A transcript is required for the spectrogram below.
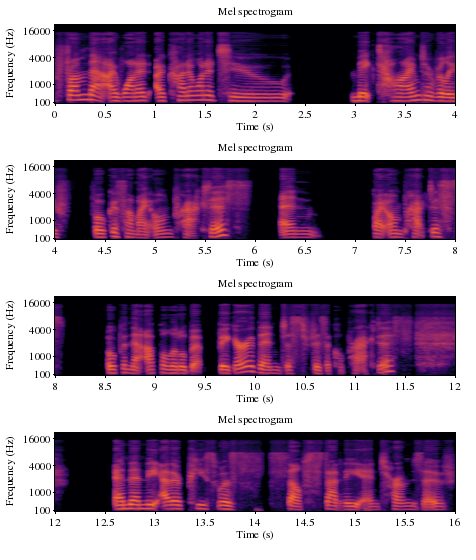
From that, I wanted, I kind of wanted to make time to really focus on my own practice and my own practice open that up a little bit bigger than just physical practice. And then the other piece was self-study in terms of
